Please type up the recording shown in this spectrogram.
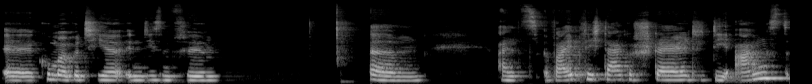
Äh, Kummer wird hier in diesem Film ähm, als weiblich dargestellt. Die Angst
